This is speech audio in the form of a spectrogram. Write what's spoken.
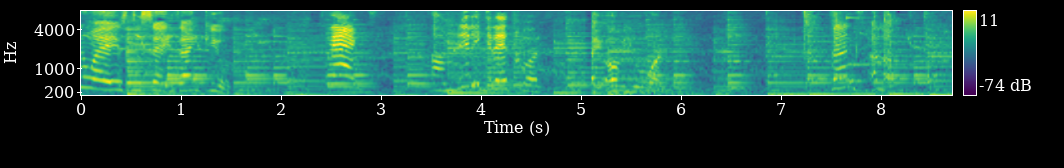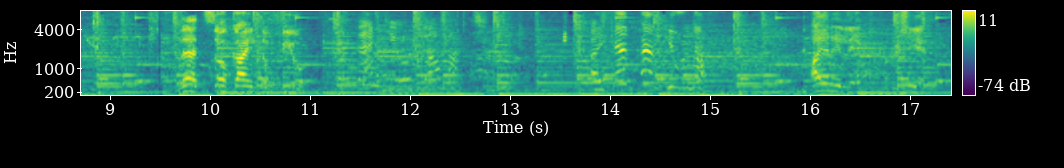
way is to say thank you. Thanks. I'm really grateful. I owe you one. Thanks a lot. That's so kind of you. Thank you so much. I can't thank you enough. I really appreciate it.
